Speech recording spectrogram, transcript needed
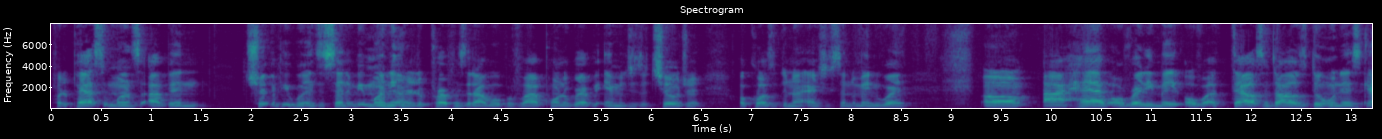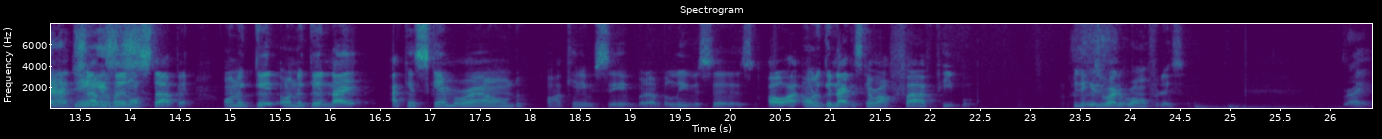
For the past two months, I've been tricking people into sending me money under the preference that I will provide pornographic images of children. Of course, I do not actually send them anyway. Um, I have already made over a thousand dollars doing this, and I God do not plan on stopping. On a good on a good night, I can scam around. Oh, I can't even see it, but I believe it says. Oh, I, on a good night, I can around five people. You think he's right or wrong for this? Right?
